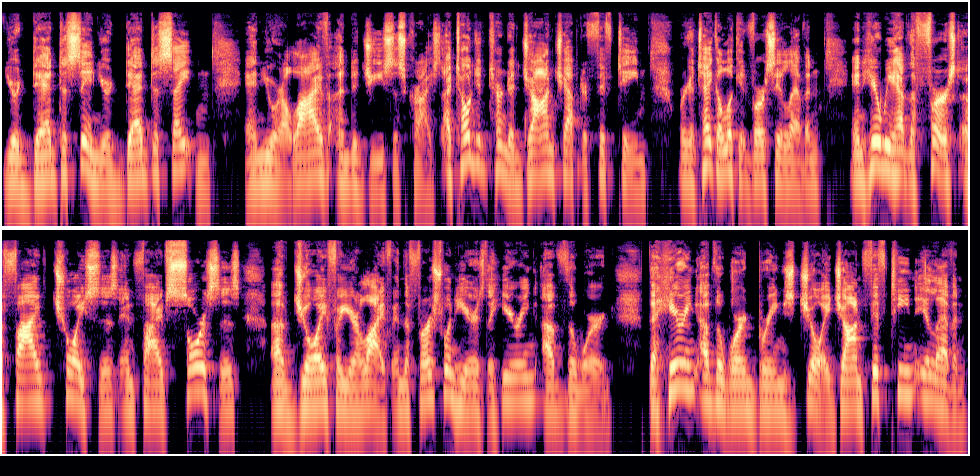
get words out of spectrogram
You're dead to sin. You're dead to Satan, and you are alive unto Jesus Christ. Christ. I told you to turn to John chapter 15. We're going to take a look at verse 11. And here we have the first of five choices and five sources of joy for your life. And the first one here is the hearing of the word. The hearing of the word brings joy. John 15, 11.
